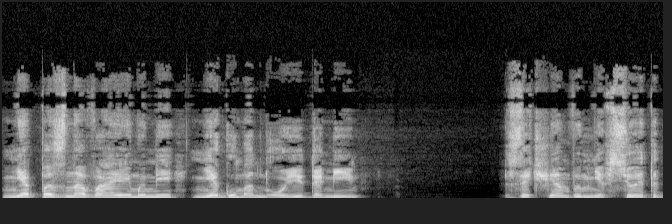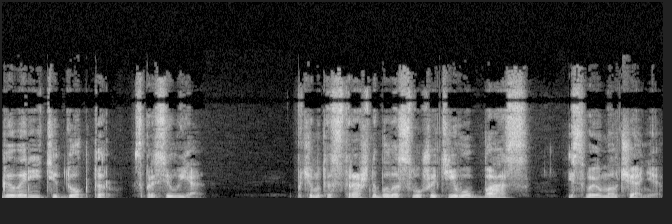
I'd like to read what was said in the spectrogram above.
непознаваемыми негуманоидами. «Зачем вы мне все это говорите, доктор?» — спросил я. Почему-то страшно было слушать его бас и свое молчание.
